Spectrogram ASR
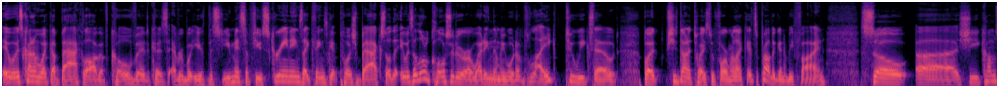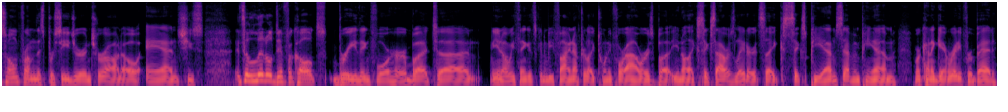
it was kind of like a backlog of COVID because everybody you this you miss a few screenings, like things get pushed back. So that it was a little closer to our wedding than we would have liked, two weeks out. But she's done it twice before, and we're like, it's probably going to be fine. So uh, she comes home from this procedure in Toronto, and she's it's a little difficult breathing for her, but uh, you know we think it's going to be fine after like 24 hours. But you know, like six hours later, it's like 6 p.m., 7 p.m. We're kind of getting ready for bed,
